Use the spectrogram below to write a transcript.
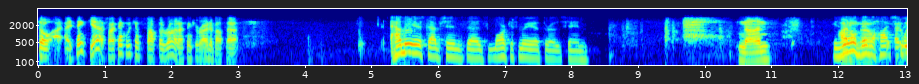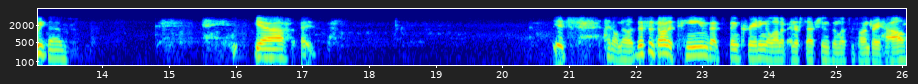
So I, I think yes, I think we can stop the run. I think you're right about that. How many interceptions does Marcus Mariota throw this game? None. He's a don't bit of a hot Uh, streak we- though. Yeah. It's I don't know. This is not a team that's been creating a lot of interceptions unless it's Andre Howe.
